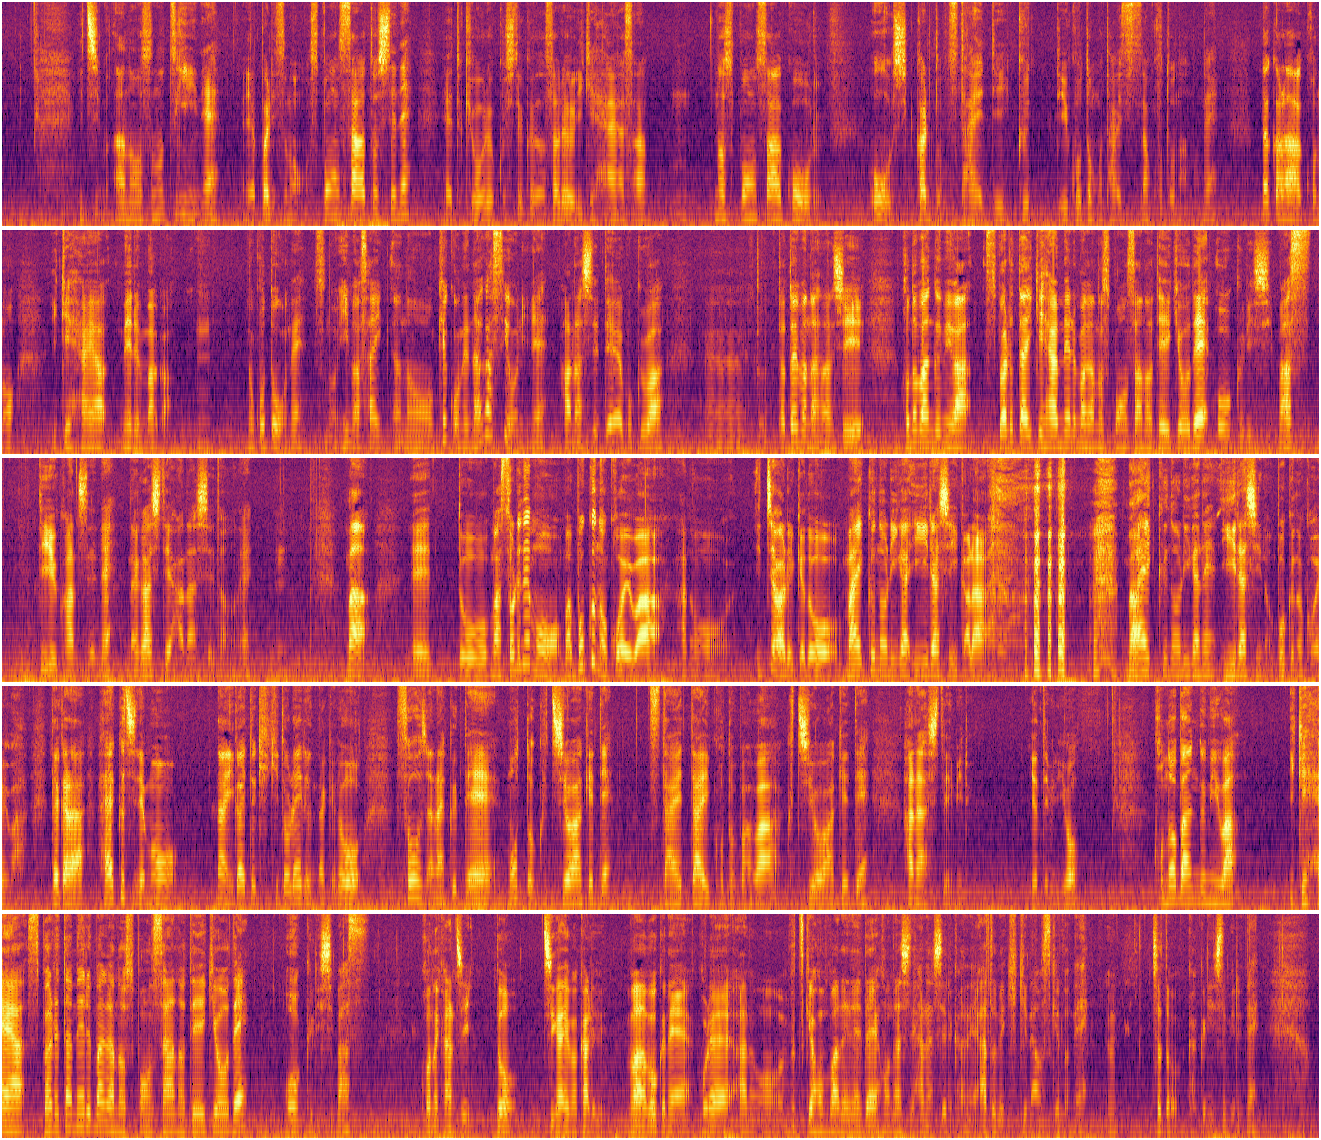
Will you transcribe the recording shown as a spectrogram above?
一あのその次にねやっぱりそのスポンサーとしてね、えー、と協力してくださる池早さん、うん、のスポンサーコールをしっかりと伝えていくっていうことも大切なことなのね。だからこの池早メルマガ、うん、のことをねその今さいあの結構ね流すようにね話してて僕は。うんと例えばの話この番組はスパルタ池早メルマガのスポンサーの提供でお送りします。っていう感じでね流して話してたのね、うん、まあえー、っとまあそれでも、まあ、僕の声はあの言っちゃ悪いけどマイク乗りがいいらしいから マイク乗りがねいいらしいの僕の声は。だから早口でもな意外と聞き取れるんだけどそうじゃなくてもっと口を開けて伝えたい言葉は口を開けて話してみる。やってみるよ。この番組は池早スパルタメルマガのスポンサーの提供でお送りします。こんな感じ。どう？違いわかる？まあ僕ねこれあのぶっつけ本番でね台本なしで話してるからね後で聞き直すけどね。うん。ちょっと確認してみるね。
